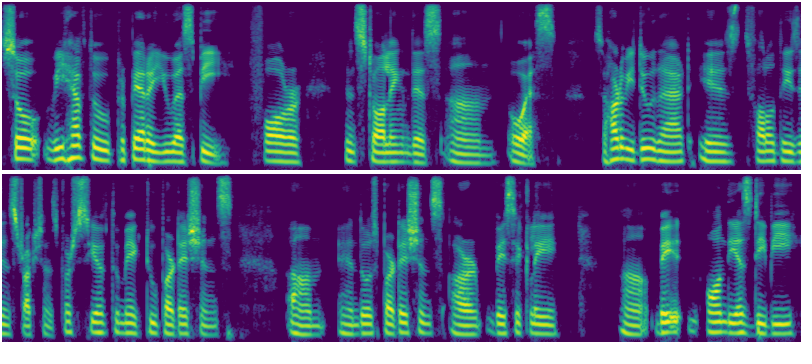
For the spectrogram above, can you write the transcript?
So we have to prepare a USB for installing this um, OS. So how do we do that is follow these instructions. First, you have to make two partitions. Um, and those partitions are basically uh, on the SDB,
